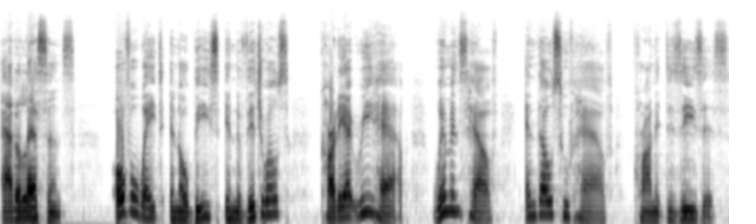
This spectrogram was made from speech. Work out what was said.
adolescents, overweight and obese individuals, cardiac rehab, women's health, and those who have chronic diseases.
